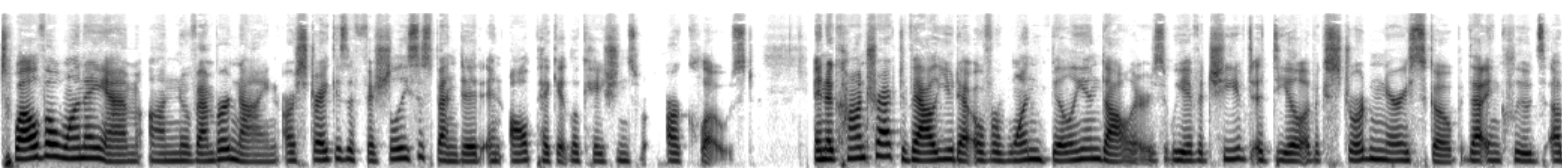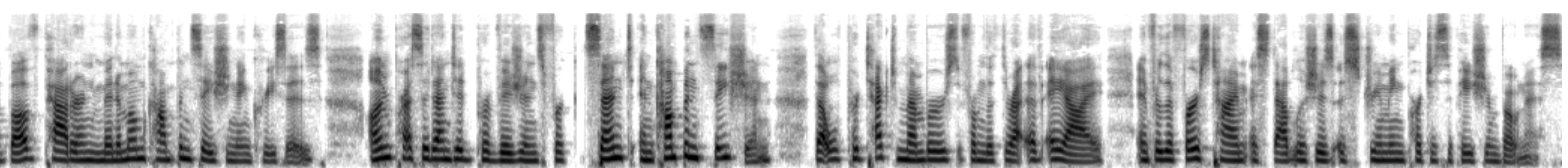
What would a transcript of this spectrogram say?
12:01 a.m. on November 9, our strike is officially suspended and all picket locations are closed. In a contract valued at over $1 billion, we have achieved a deal of extraordinary scope that includes above pattern minimum compensation increases, unprecedented provisions for consent and compensation that will protect members from the threat of AI, and for the first time establishes a streaming participation bonus.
